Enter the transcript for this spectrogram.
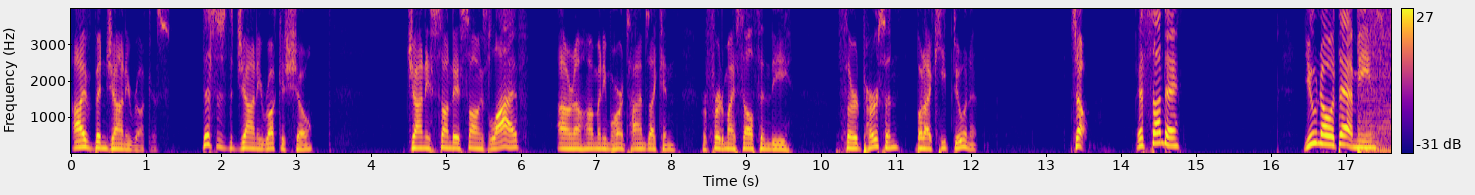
I've been Johnny Ruckus. This is the Johnny Ruckus Show. Johnny's Sunday Songs Live. I don't know how many more times I can refer to myself in the third person, but I keep doing it. So, it's Sunday. You know what that means.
